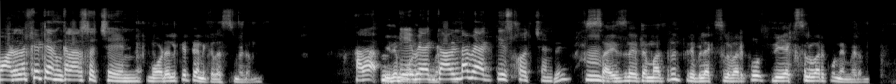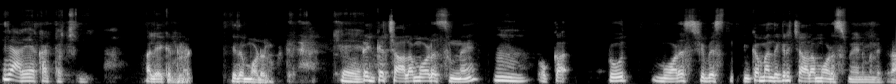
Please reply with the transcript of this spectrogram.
మోడల్కి టెన్ కలర్స్ వచ్చాయండి. మోడల్కి టెన్ కలర్స్ మేడం. అలా ఏ బ్యాగ్. కావాలంటే బ్యాగ్ తీసుకోవచ్చండి సైజులు అయితే మాత్రం త్రిబుల్ ఎక్స్ఎల్ వరకు త్రీ ఎక్స్ఎల్ వరకు ఉన్నాయి మేడం. ఇది అదే కట్టొచ్చింది. అలాగే ఇక్కడ ఇది మోడల్ ఒకటి. ఇంకా చాలా మోడల్స్ ఉన్నాయి. ఒక టూ మోడల్స్ చూపిస్తుంది ఇంకా మన దగ్గర చాలా మోడల్స్ ఉన్నాయి మన దగ్గర.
